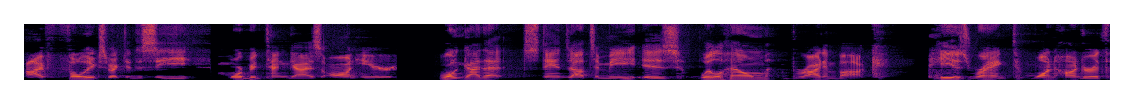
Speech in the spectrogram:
I fully expected to see more Big Ten guys on here. One guy that stands out to me is Wilhelm Breidenbach. He is ranked 100th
